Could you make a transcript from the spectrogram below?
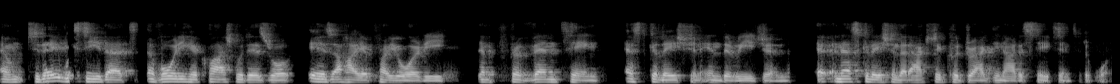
And today we see that avoiding a clash with Israel is a higher priority than preventing escalation in the region, an escalation that actually could drag the United States into the war.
